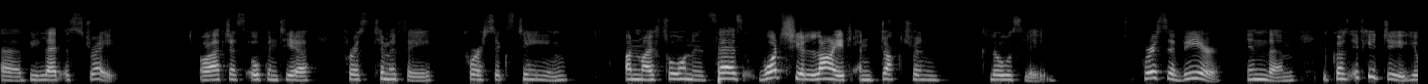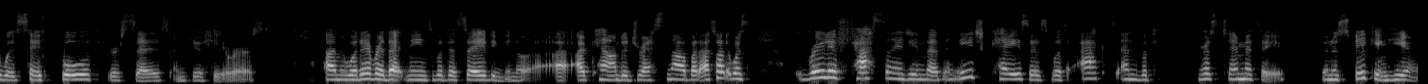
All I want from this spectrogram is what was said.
uh, be led astray. Or I've just opened here First Timothy 4:16 on my phone. And it says, watch your life and doctrine closely. Persevere in them, because if you do, you will save both yourselves and your hearers. I mean, whatever that means with the saving, you know, I, I can't address now, but I thought it was really fascinating that in each cases with Acts and with First Timothy, you know, speaking here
